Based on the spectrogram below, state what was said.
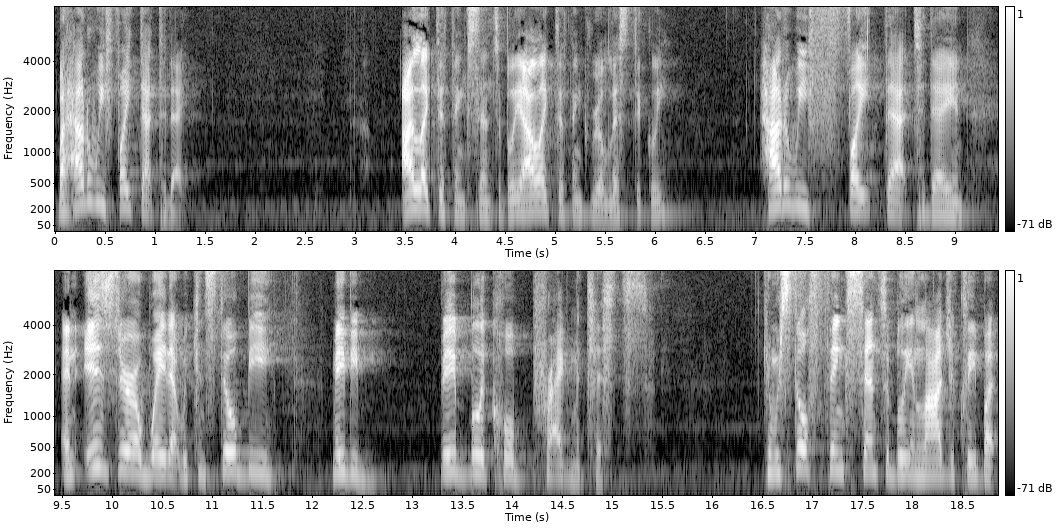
But how do we fight that today? I like to think sensibly, I like to think realistically. How do we fight that today? And, and is there a way that we can still be maybe biblical pragmatists? Can we still think sensibly and logically, but,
